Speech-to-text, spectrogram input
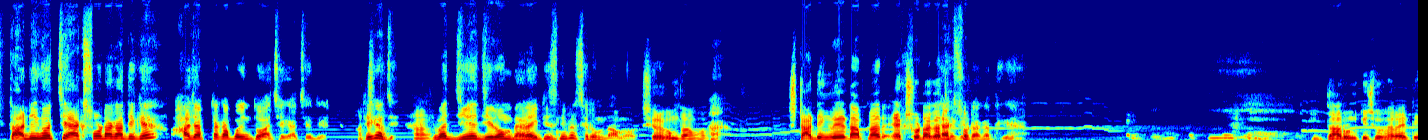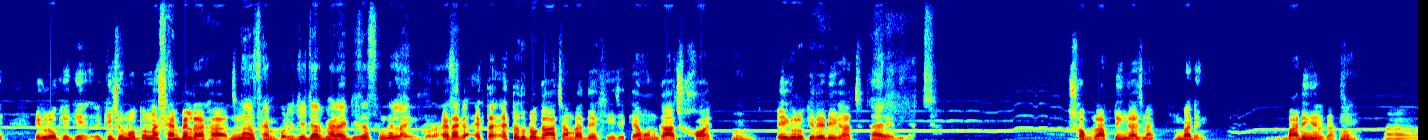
স্টার্টিং হচ্ছে একশো টাকা থেকে হাজার টাকা পর্যন্ত আছে গাছের রেট ঠিক আছে? হ্যাঁ। এবার যে যেরকম ভ্যারাইটিস নিবে সেরকম দাম হবে। সেরকম দাম হবে। হ্যাঁ। স্টার্টিং রেট আপনার একশো টাকা একশো টাকা থেকে দারুণ কিছু ভ্যারাইটি এগুলো কি কিছু নতুন না স্যাম্পেল রাখা আছে? না স্যাম্পল যে যার ভ্যারাইটিসের সঙ্গে লাইন করা। একটা একটা একটা দুটো গাছ আমরা দেখি যে কেমন গাছ হয়। হুম। এইগুলো কি রেডি গাছ? হ্যাঁ রেডি গাছ। সব গ্রাফটিং গাছ না? বাডিং। বার্ডিং এর গাছ। হ্যাঁ।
